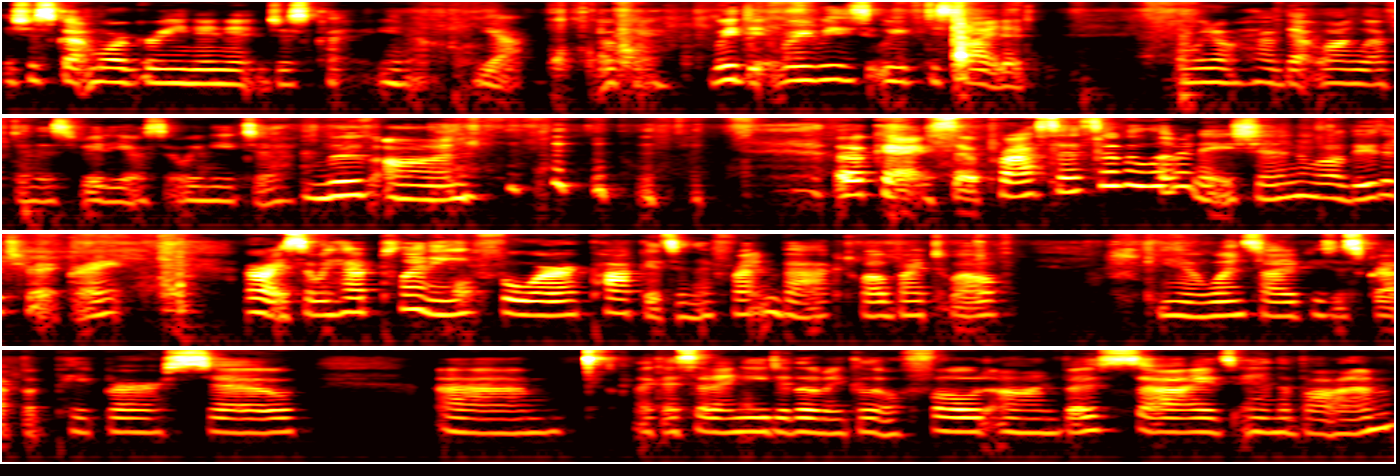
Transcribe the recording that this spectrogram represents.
It's just got more green in it. Just, you know, yeah. Okay, we did. We, we, we've decided. And we don't have that long left in this video, so we need to move on. okay, so process of elimination will do the trick, right? All right, so we have plenty for pockets in the front and back, 12 by 12. You know, one side a piece of scrapbook paper. So, um, like I said, I need to make a little fold on both sides and the bottom.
